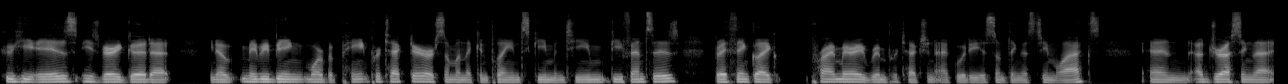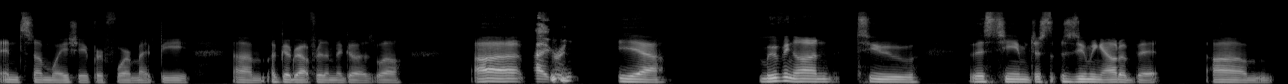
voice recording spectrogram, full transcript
who he is. He's very good at, you know, maybe being more of a paint protector or someone that can play in scheme and team defenses. But I think like primary rim protection equity is something this team lacks. And addressing that in some way, shape, or form might be um, a good route for them to go as well. Uh, I agree. Yeah. Moving on to this team just zooming out a bit. Um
